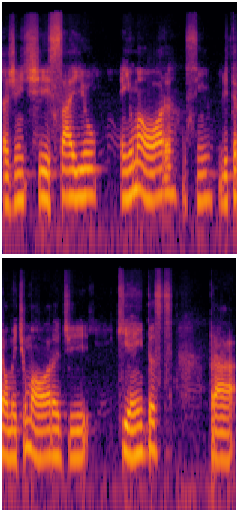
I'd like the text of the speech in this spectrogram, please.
a gente saiu em uma hora, assim, literalmente uma hora de 500 para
